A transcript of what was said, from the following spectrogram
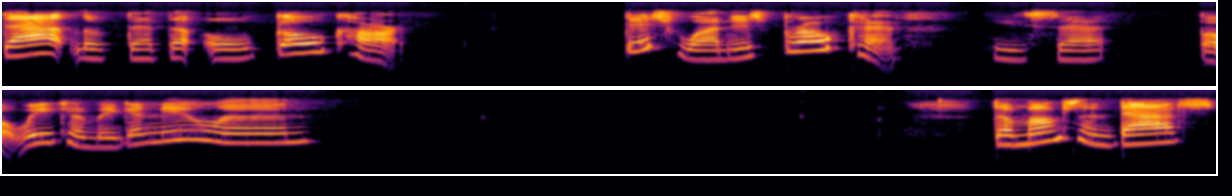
Dad looked at the old go kart. This one is broken, he said, but we can make a new one. The moms and dads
